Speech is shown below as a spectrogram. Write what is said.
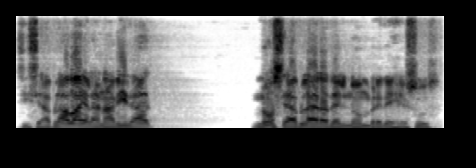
si se hablaba de la Navidad, no se hablara del nombre de Jesús.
